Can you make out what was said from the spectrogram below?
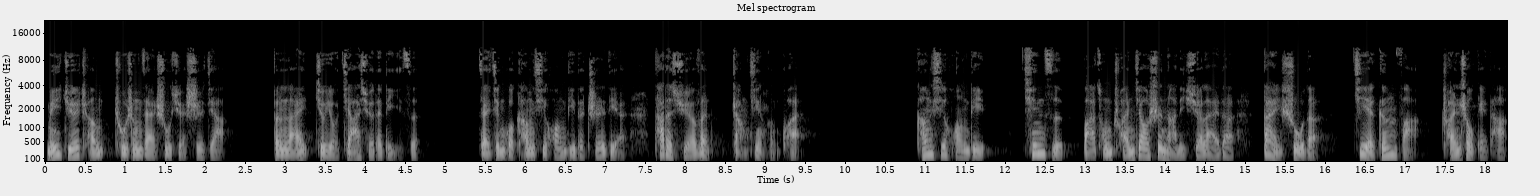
梅觉成出生在数学世家，本来就有家学的底子，在经过康熙皇帝的指点，他的学问长进很快。康熙皇帝亲自把从传教士那里学来的代数的借根法传授给他，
